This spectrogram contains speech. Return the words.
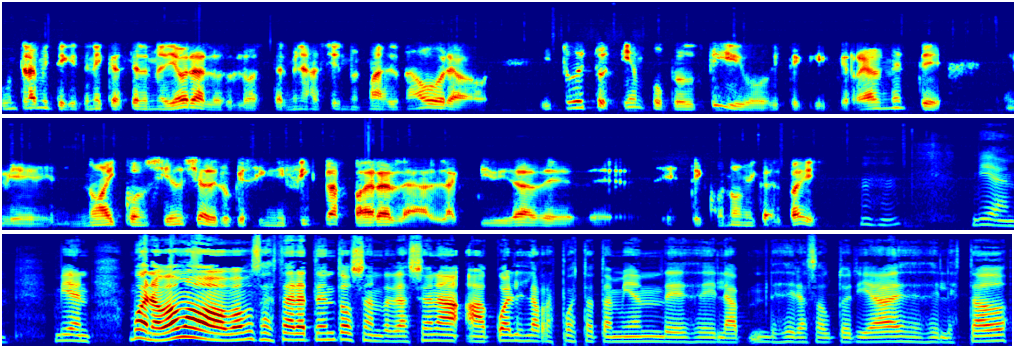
un trámite que tenés que hacer en media hora lo, lo terminás haciendo en más de una hora, y todo esto es tiempo productivo, ¿viste? Que, que realmente eh, no hay conciencia de lo que significa para la, actividad de, este, económica del país. Bien, bien. Bueno, vamos, vamos a estar atentos en relación a, cuál es la respuesta también desde, la, desde las autoridades, desde el Estado,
